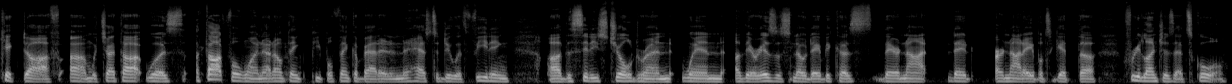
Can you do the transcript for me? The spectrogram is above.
kicked off, um, which I thought was a thoughtful one. I don't think people think about it, and it has to do with feeding uh, the city's children when uh, there is a snow day because they're not they are not able to get the free lunches at school.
